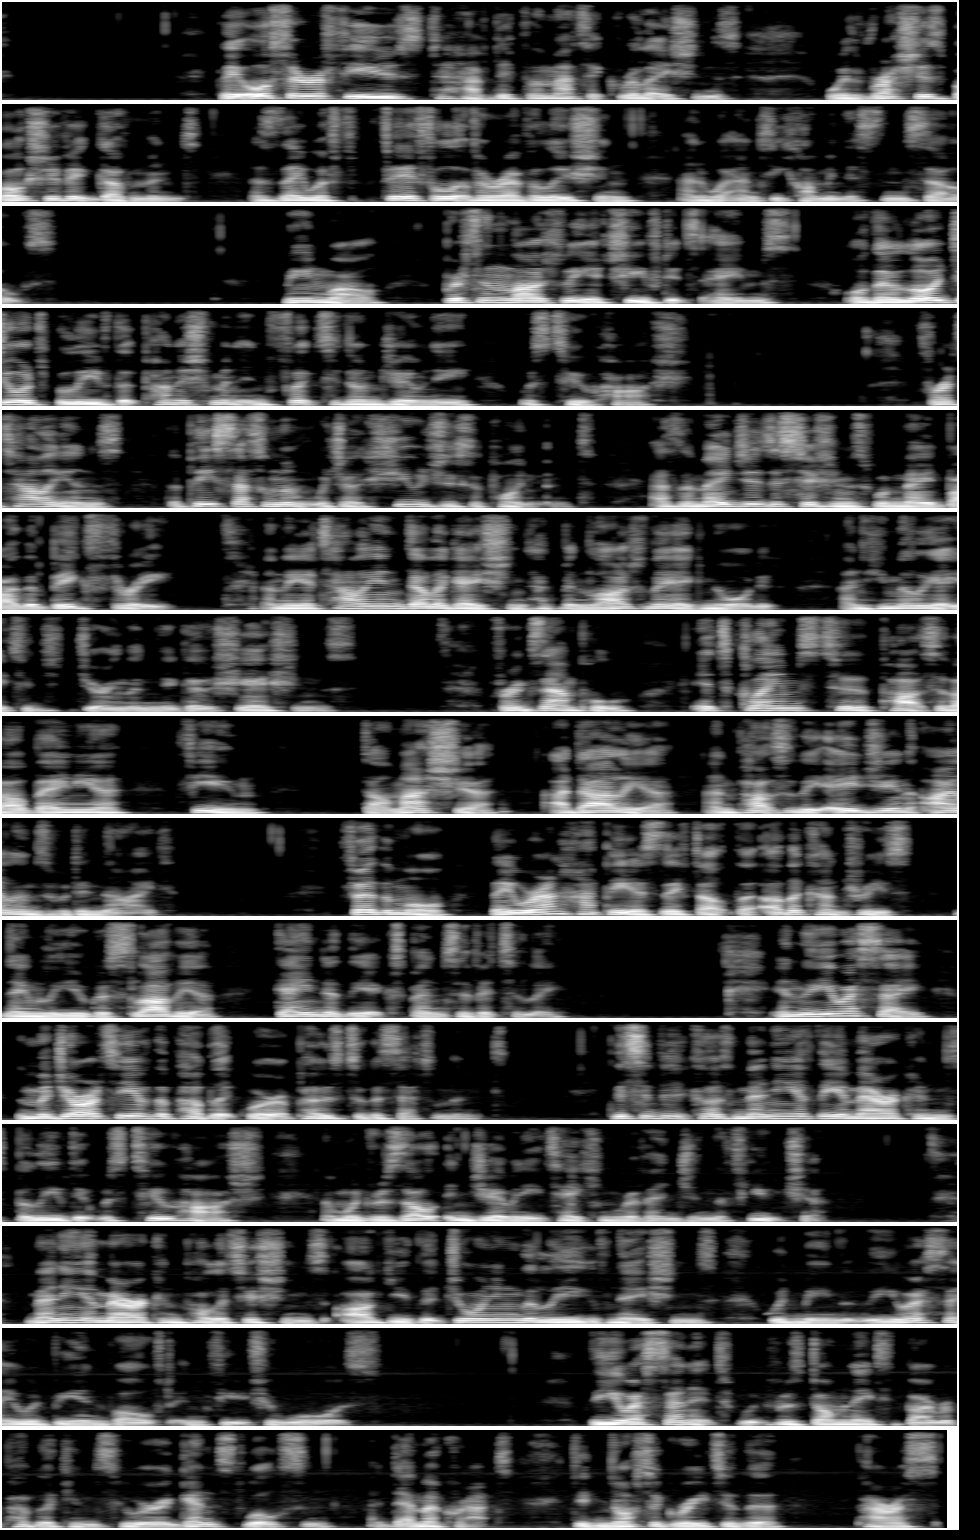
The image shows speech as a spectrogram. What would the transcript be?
They also refused to have diplomatic relations with Russia's Bolshevik government as they were fearful of a revolution and were anti-communist themselves. Meanwhile, Britain largely achieved its aims, although Lloyd George believed that punishment inflicted on Germany was too harsh. For Italians, the peace settlement was a huge disappointment, as the major decisions were made by the Big Three, and the Italian delegation had been largely ignored and humiliated during the negotiations. For example, its claims to parts of Albania, Fiume, Dalmatia, Adalia, and parts of the Aegean Islands were denied. Furthermore, they were unhappy as they felt that other countries, namely Yugoslavia, gained at the expense of Italy. In the USA, the majority of the public were opposed to the settlement. This is because many of the Americans believed it was too harsh and would result in Germany taking revenge in the future. Many American politicians argued that joining the League of Nations would mean that the USA would be involved in future wars. The US Senate, which was dominated by Republicans who were against Wilson, a Democrat, did not agree to the Paris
